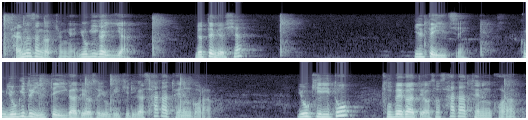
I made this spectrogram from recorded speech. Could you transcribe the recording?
닮은 삼각형이야. 여기가 2야. 몇 대 몇이야? 1대 2지. 그럼 여기도 1대 2가 되어서 여기 길이가 4가 되는 거라고. 요 길이도 2배가 되어서 4가 되는 거라고.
